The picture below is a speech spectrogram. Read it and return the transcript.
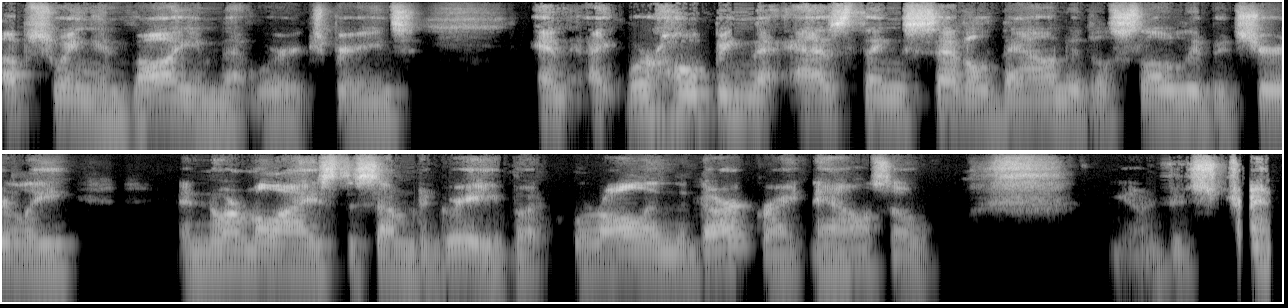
upswing in volume that we're experiencing. And I, we're hoping that as things settle down, it'll slowly but surely and normalize to some degree. But we're all in the dark right now, so you know, just trying to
